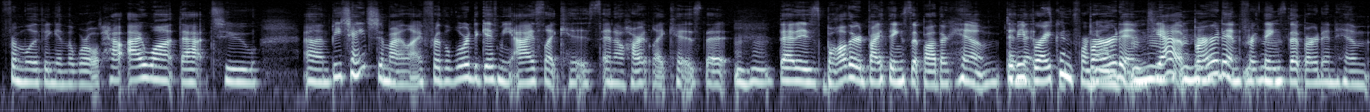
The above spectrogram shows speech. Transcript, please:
from living in the world how I want that to um, be changed in my life for the Lord to give me eyes like His and a heart like His that that is bothered by things that bother Him To be broken for Him. Mm-hmm, burdened yeah burdened for things that burden Him.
